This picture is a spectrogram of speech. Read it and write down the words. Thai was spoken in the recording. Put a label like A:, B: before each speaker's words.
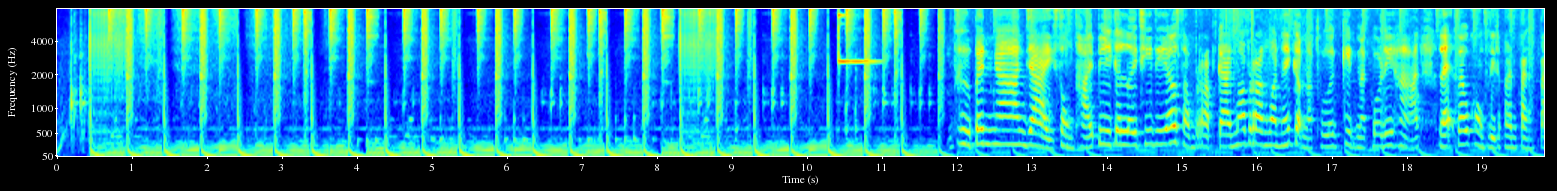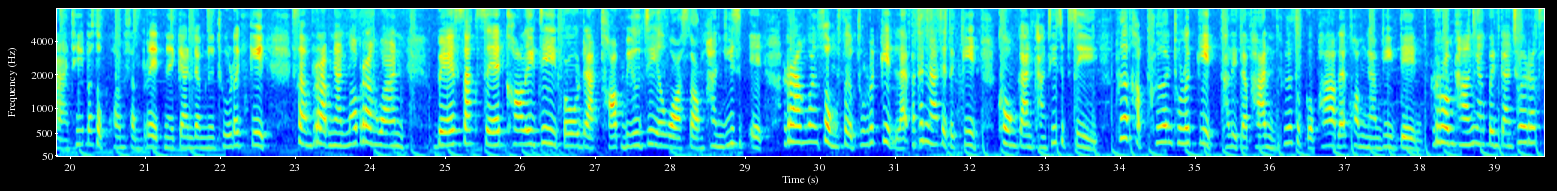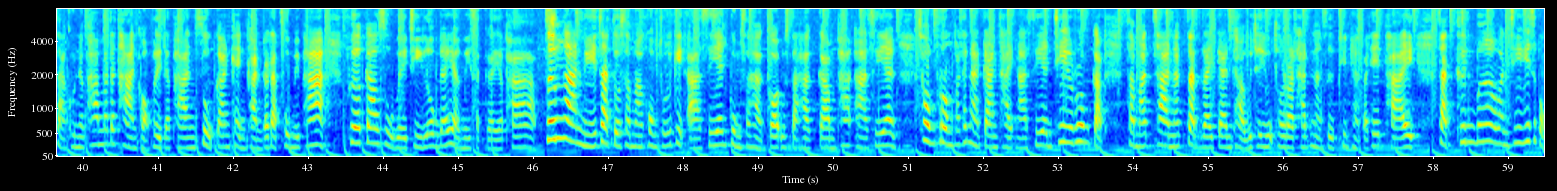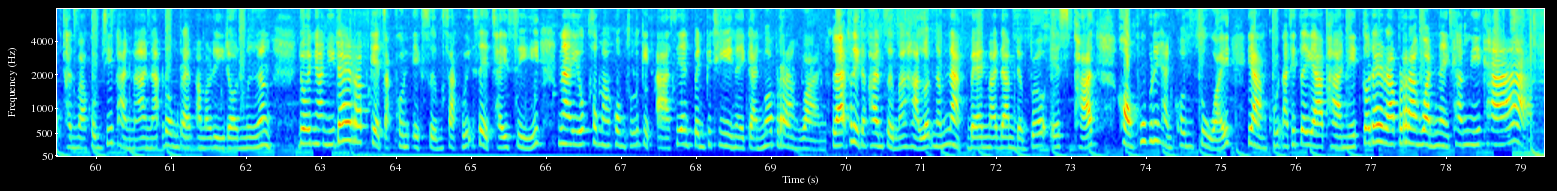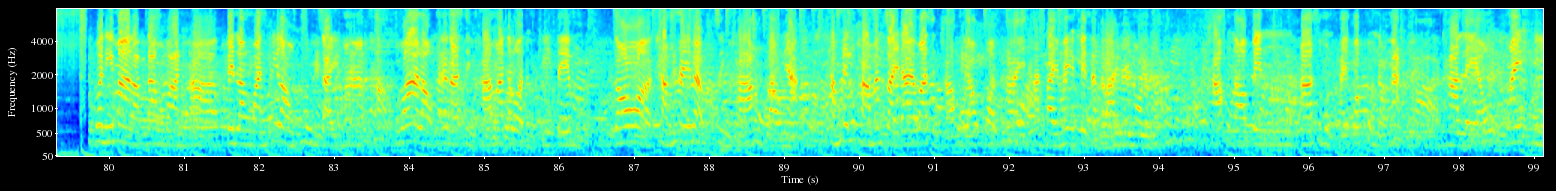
A: ถือเป็นงานใหญ่ส่งท้ายปีกันเลยทีเดียวสำหรับการมอบรางวัลให้กับนักธุรกิจนักบริหาร และเจ้าของผลิตภัณฑ์ต่าง ๆ ที่ประสบความสำเร็จในการดำเนินธุรกิจสำหรับงานมอบรางวัล Best Success Quality Product Top Beauty Award 2021 รางวัลส่งเสริมธุรกิจและพัฒนาเศรษฐกิจ โครงการครั้งที่ 14 เพื่อขับเคลื่อนธุรกิจ ผลิตภัณฑ์ เพื่อสุขภาพและความงามดีเด่น รวมทั้งยังเป็นการช่วยรักษาคุณภาพมาตรฐานของผลิตภัณฑ์ สู่การแข่งขันระดับภูมิภาค เพื่อก้าวสู่เวทีโลกได้อย่างมีศักยภาพ ซึ่งงานนี้จัดตัวสมาคมธุรกิจอาเซียน กลุ่มสหกรณ์อุตสาหกรรมภาคอาเซียน ชมรมพัฒนาการไทยอาเซียนที่ร่วมกับสมัชชานักจัดรายการข่าววิทยุโทรทัศน์หนังสือพิมพ์แห่งประเทศไทย จัดขึ้นเมื่อวันที่ 26 ธันวาคมที่ผ่านมาณโรงแรมอมรีดอนเมือง โดยงานนี้ได้รับเกียรติจากพลเอกเสริมศักดิ์วิเศษชัยศรีนายกสมาคมธุรกิจอาเซียนเป็นพิธีในการมอบรางวัล และผลิตภัณฑ์เสริมอาหารลดน้ำหนักแบรนด์มาดามเดับเบิลเอสพัสของผู้บริหารคนสวย อย่างคุณอาทิตยาพาณิชย์ก็ได้รับรางวัลในครั้งนี้ค่ะ
B: วันนี้มารับรางวัล เป็นรางวัลที่เราภูมิใจมากค่ะ เพราะว่าเราพัฒนาสินค้ามาตลอดหนึ่งปีเต็ม ก็ทำให้แบบสินค้าของเราเนี่ยทำให้ลูกค้ามั่นใจได้ว่าสินค้าของเราปลอดภัยทานไปไม่เป็นอันตรายแน่นอนค่ะสินค้าของเราเป็นอาสมุนไพรควบคุมน้ำหนักค่ะทานแล้วไม่มี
